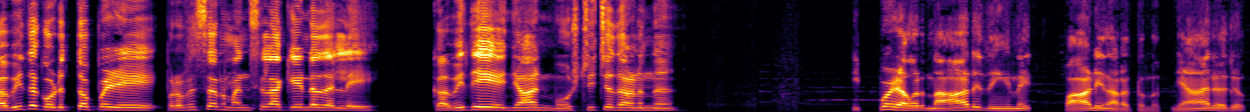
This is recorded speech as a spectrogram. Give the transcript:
കവിത കൊടുത്തപ്പോഴേ പ്രൊഫസർ മനസ്സിലാക്കേണ്ടതല്ലേ? കവിതയെ ഞാൻ മോഷ്ടിച്ചതാണെന്ന്. ഇപ്പോഴവർ നാട് നീങ്ങി പാടി നടക്കുന്നു ഞാനൊരു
